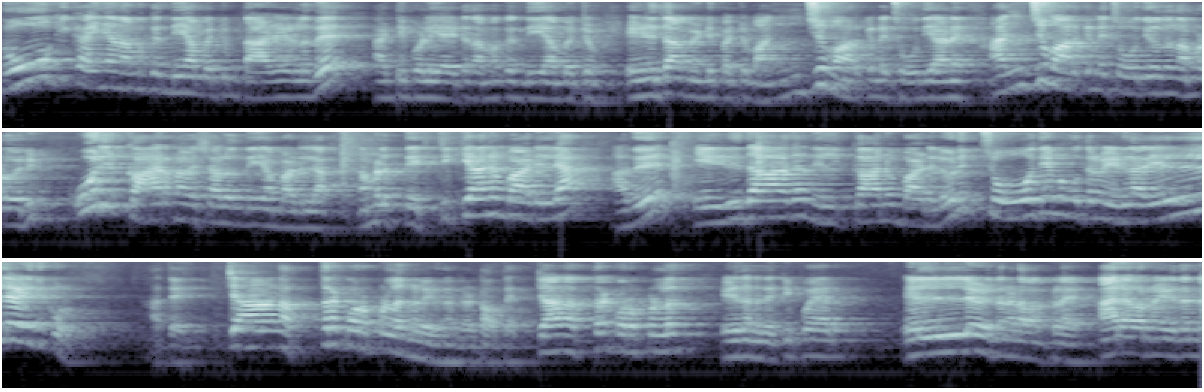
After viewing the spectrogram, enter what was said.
നോക്കിക്കഴിഞ്ഞാൽ നമുക്ക് എന്ത് ചെയ്യാൻ പറ്റും? താഴെയുള്ളത് അടിപൊളിയായിട്ട് നമുക്ക് എന്ത് ചെയ്യാൻ പറ്റും? എഴുതാൻ വേണ്ടി പറ്റും. അഞ്ച് മാർക്കിന്റെ ചോദ്യമാണ് അഞ്ച് മാർക്കിന്റെ ചോദ്യം ഒന്നും നമ്മൾ ഒരു ഒരു കാരണവശാലും എന്ത് ചെയ്യാൻ പാടില്ല. നമ്മൾ തെറ്റിക്കാനും പാടില്ല. അത് എഴുതാതെ നിൽക്കാനും പാടില്ല. ഒരു ചോദ്യം ഉത്തരം എഴുതാതെ എല്ലാം എഴുതിക്കോളും. തെറ്റാണ് അത്ര കുറപ്പുള്ള നിങ്ങൾ എഴുതണ്ട കേട്ടോ. തെറ്റാണ് അത്ര കുറപ്പുള്ള എഴുതണ്ട. തെറ്റിപ്പോയാൽ എല്ലാം എഴുതണട മക്കളെ. ആരാ പറഞ്ഞ എഴുതണ്ട?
